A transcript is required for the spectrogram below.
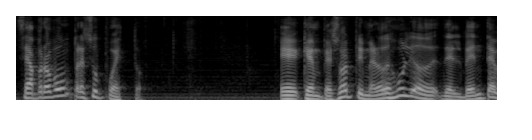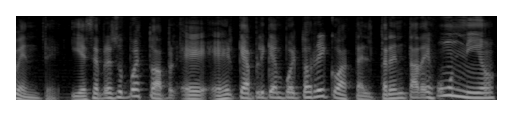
Se aprobó un presupuesto eh, que empezó el primero de julio de- del 2020 y ese presupuesto eh, es el que aplica en Puerto Rico hasta el 30 de junio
